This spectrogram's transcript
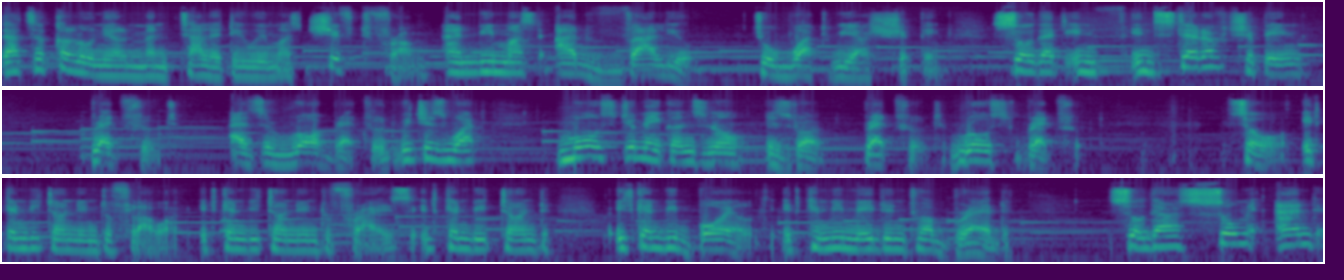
that's a colonial mentality we must shift from, and we must add value to what we are shipping. So that in, instead of shipping breadfruit as a raw breadfruit, which is what most Jamaicans know is raw breadfruit, roast breadfruit. So it can be turned into flour, it can be turned into fries, it can be turned, it can be boiled, it can be made into a bread. So there are so many, and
